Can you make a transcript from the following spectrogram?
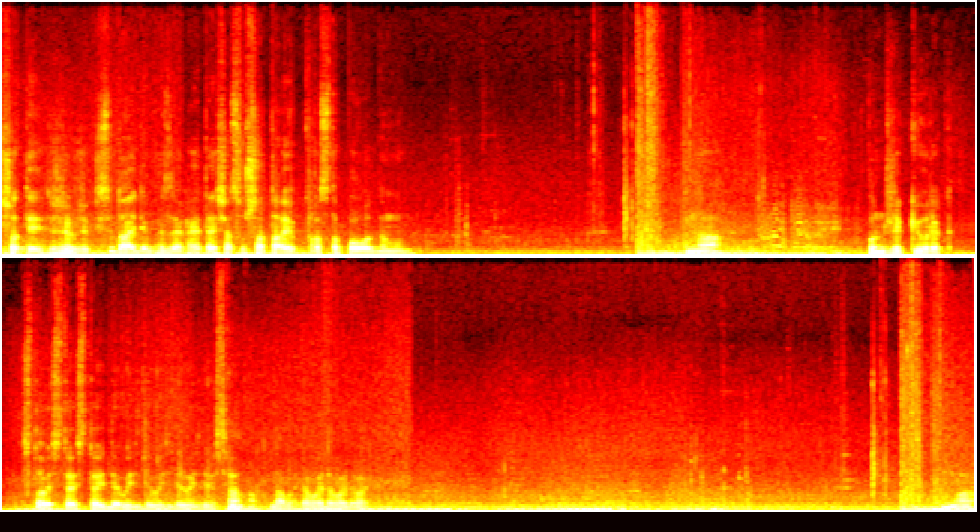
Що ти, живжик? Сюди йди, безега. Я тебе зараз ушатаю просто по одному. На. Пунжикюрик. Стой, стой, стой, дивись, дивись, дивись, дивись. Ага, давай, давай, давай, давай. На. Броню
